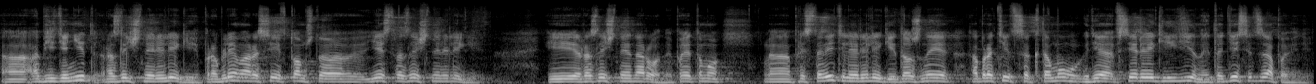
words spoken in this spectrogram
объединит различные религии, проблема России в том, что есть различные религии и различные народы. Поэтому э, представители религии должны обратиться к тому, где все религии едины. Это 10 заповедей.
